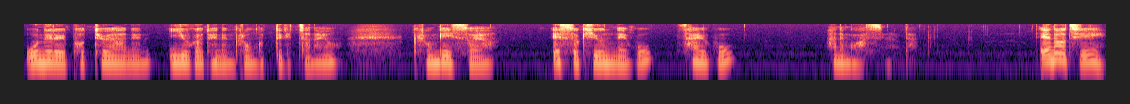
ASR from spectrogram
오늘을 버텨야 하는 이유가 되는 그런 것들 있잖아요. 그런 게 있어야 애써 기운 내고 살고 하는 것 같습니다. 에너지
